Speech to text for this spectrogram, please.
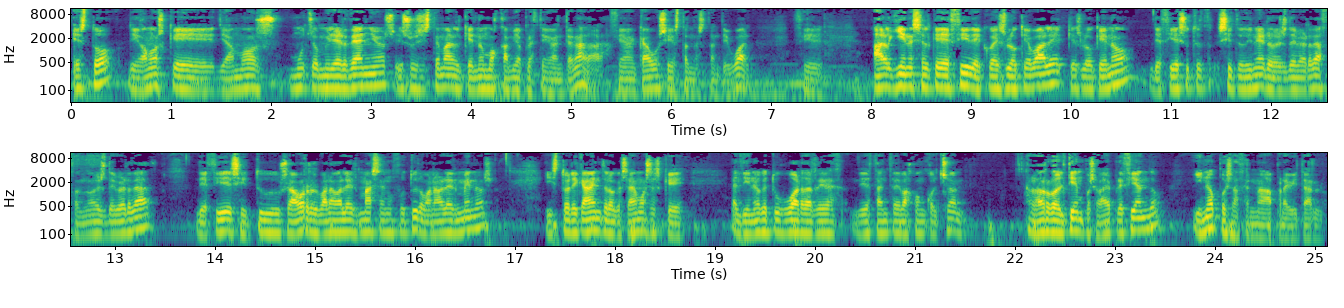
Esto, digamos que llevamos muchos miles de años y es un sistema en el que no hemos cambiado prácticamente nada. Al fin y al cabo sigue estando bastante igual. Es decir, alguien es el que decide qué es lo que vale, qué es lo que no, decide si tu, si tu dinero es de verdad o no es de verdad, decide si tus ahorros van a valer más en un futuro o van a valer menos. Históricamente lo que sabemos es que el dinero que tú guardas directamente debajo de un colchón a lo largo del tiempo se va depreciando y no puedes hacer nada para evitarlo.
